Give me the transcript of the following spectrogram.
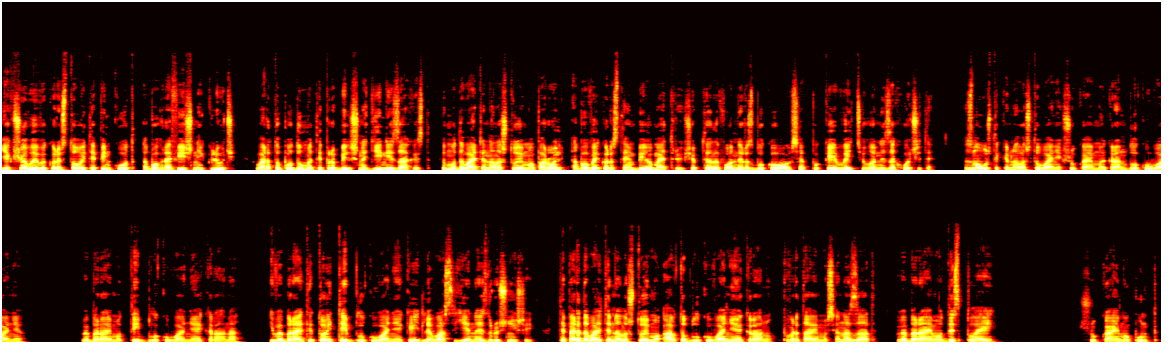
Якщо ви використовуєте пін-код або графічний ключ, варто подумати про більш надійний захист. Тому давайте налаштуємо пароль або використаємо біометрію, щоб телефон не розблоковувався, поки ви цього не захочете. Знову ж таки, в налаштуваннях шукаємо екран блокування, вибираємо тип блокування екрана і вибирайте той тип блокування, який для вас є найзручніший. Тепер давайте налаштуємо автоблокування екрану. Повертаємося назад, вибираємо дисплей, шукаємо пункт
